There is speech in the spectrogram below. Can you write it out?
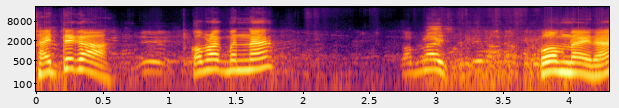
ষাট টাকা? কম রাখবেন না? কম নাই। না?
